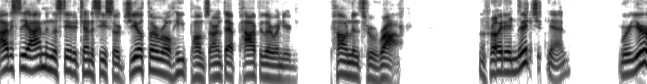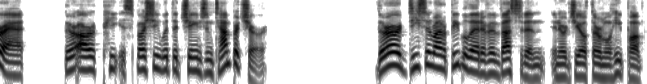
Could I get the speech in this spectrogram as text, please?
obviously I'm in the state of Tennessee, so geothermal heat pumps aren't that popular when you're pounding through rock. But in Michigan, where you're at, there are, pe- especially with the change in temperature, there are a decent amount of people that have invested in, in a geothermal heat pump.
